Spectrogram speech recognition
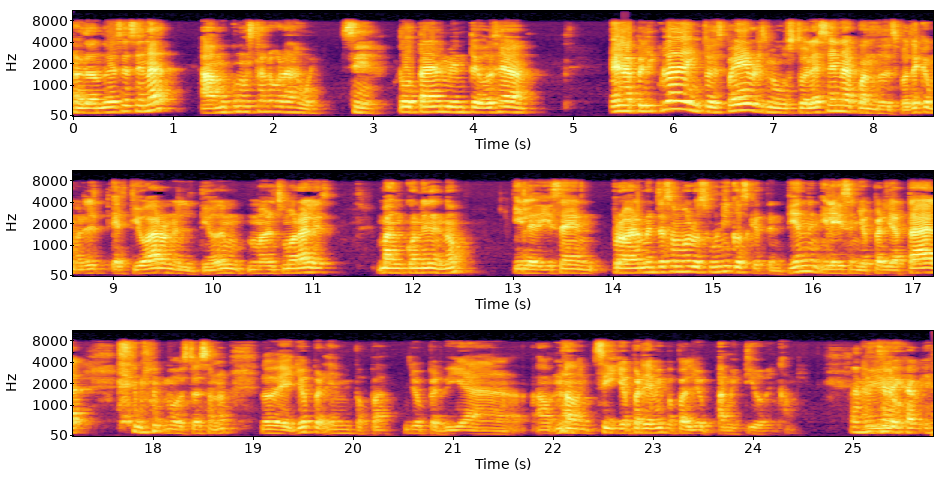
hablando de esa escena, amo cómo está lograda, güey. Sí. Totalmente. O sea, en la película de Into the Spider-Verse me gustó la escena cuando después de que muere el, el tío Aaron, el tío de Miles Morales, van con él, ¿no? Y le dicen, probablemente somos los únicos que te entienden. Y le dicen, yo perdí a tal. me gustó eso, ¿no? Lo de, yo perdí a mi papá. Yo perdí a... a- no, sí, yo perdí a mi papá, yo, a mi tío Benjamin. A se no. Benjamín.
